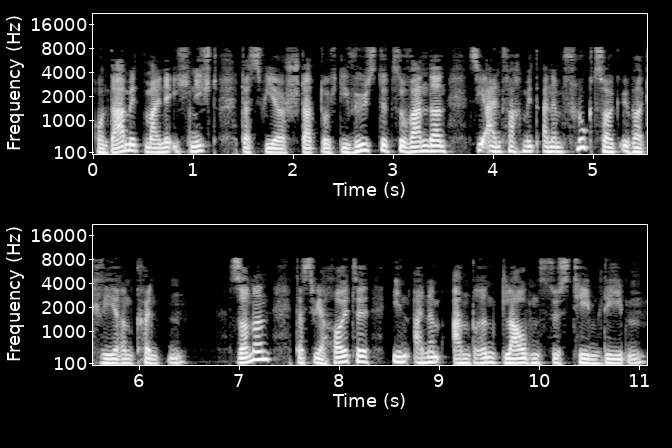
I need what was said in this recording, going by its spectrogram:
Und damit meine ich nicht, dass wir, statt durch die Wüste zu wandern, sie einfach mit einem Flugzeug überqueren könnten, sondern dass wir heute in einem anderen Glaubenssystem leben.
